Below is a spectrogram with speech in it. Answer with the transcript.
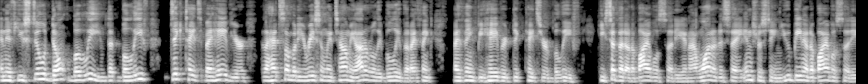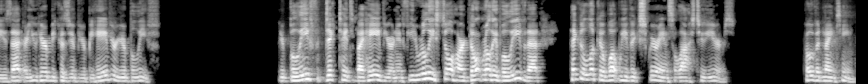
And if you still don't believe that belief dictates behavior, and I had somebody recently tell me, I don't really believe that. I think I think behavior dictates your belief. He said that at a Bible study, and I wanted to say, interesting. You being at a Bible study, is that are you here because of your behavior or your belief? Your belief dictates behavior. And if you really still are, don't really believe that, take a look at what we've experienced the last two years COVID 19.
